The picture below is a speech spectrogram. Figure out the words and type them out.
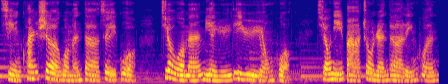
请宽赦我们的罪过，救我们免于地狱永火。求你把众人的灵魂，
